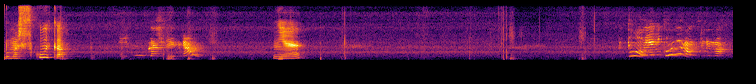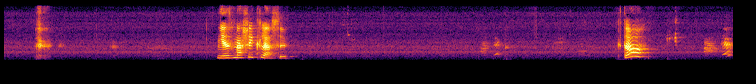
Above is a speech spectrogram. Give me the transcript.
Bo masz skójka. I Łukasz wygrał? Nie. Kto? Ja nikogo nie mam, który ma... Nie z naszej klasy. Antek? Kto? Antek?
